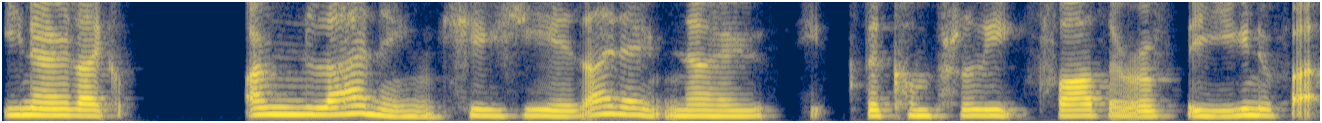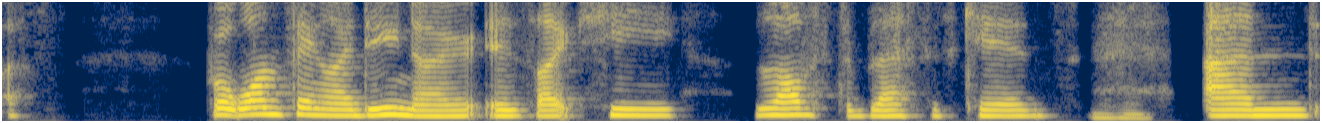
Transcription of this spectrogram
you know, like I'm learning who he is. I don't know the complete father of the universe. But one thing I do know is like he loves to bless his kids. Mm-hmm. And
